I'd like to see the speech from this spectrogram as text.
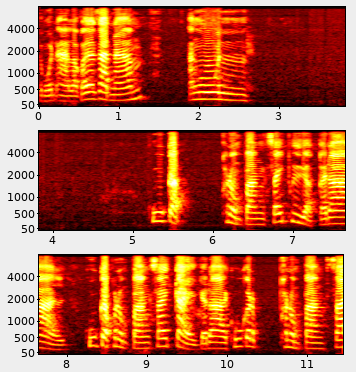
สมมติอ่าเราก็จะจัดน้ำองุ่นคู่กับขนมปังไส้เผือกก็ได้ คู่กับขนมปังไส้ไก่ก็ได้ คู่กับขนมปังไส้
